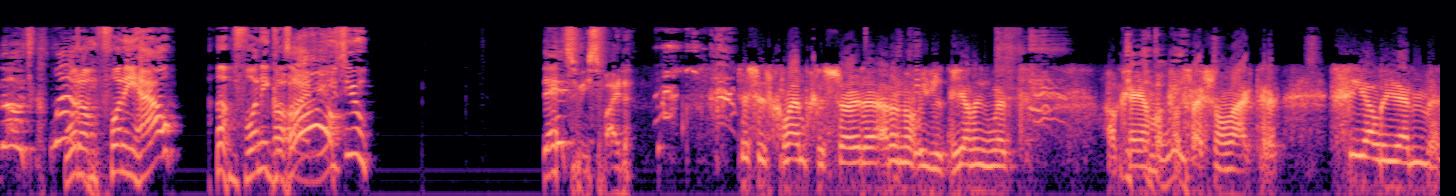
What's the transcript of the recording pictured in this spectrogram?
No, it's Clem. What? I'm funny? How? I'm funny because I Oh. amuse you. Dance me, Spider. This is Clem Caserta. I don't know who you're dealing with. Okay, I'm a professional actor. C L E M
